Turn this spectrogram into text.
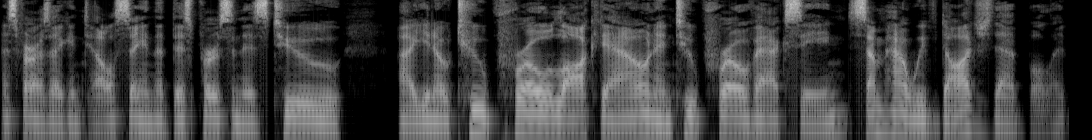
as far as I can tell, saying that this person is too, uh, you know, too pro lockdown and too pro vaccine. Somehow we've dodged that bullet.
